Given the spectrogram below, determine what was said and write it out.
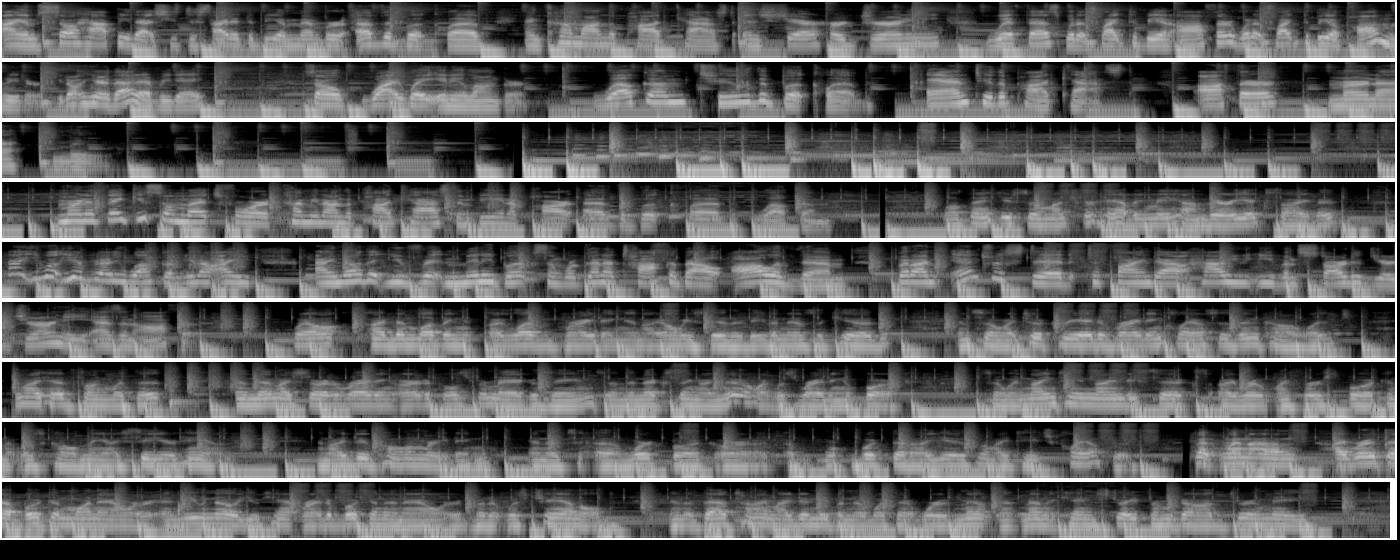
I am so happy that she's decided to be a member of the book club and come on the podcast and share her journey with us what it's like to be an author, what it's like to be a palm reader. You don't hear that every day. So, why wait any longer? Welcome to the book club and to the podcast, author Myrna Lou. Myrna, thank you so much for coming on the podcast and being a part of the book club. Welcome. Well, thank you so much for having me. I'm very excited. Well, you're very welcome. You know, I I know that you've written many books and we're going to talk about all of them, but I'm interested to find out how you even started your journey as an author. Well, I've been loving, I love writing and I always did it even as a kid. And so I took creative writing classes in college and I had fun with it. And then I started writing articles for magazines. And the next thing I knew, I was writing a book. So in 1996, I wrote my first book, and it was called May I See Your Hand. And I do palm reading, and it's a workbook or a, a book that I use when I teach classes. But when um, I wrote that book in one hour, and you know you can't write a book in an hour, but it was channeled. And at that time, I didn't even know what that word meant. It meant it came straight from God through me.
